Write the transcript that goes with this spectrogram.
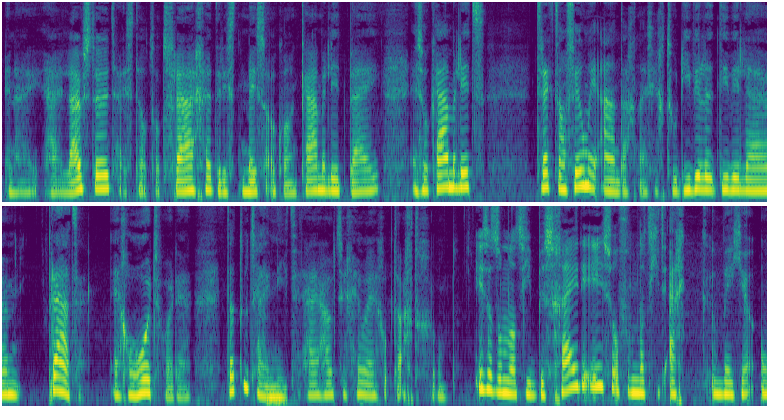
en hij, hij luistert, hij stelt wat vragen. Er is meestal ook wel een Kamerlid bij. En zo'n Kamerlid trekt dan veel meer aandacht naar zich toe. Die willen, die willen praten en gehoord worden. Dat doet hij niet. Hij houdt zich heel erg op de achtergrond. Is dat omdat hij bescheiden is of omdat hij het eigenlijk een beetje eh,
